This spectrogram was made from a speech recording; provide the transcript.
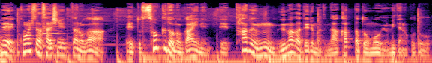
で、この人が最初に言ったのが、えっと、速度の概念って多分馬が出るまでなかったと思うよみたいなことを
